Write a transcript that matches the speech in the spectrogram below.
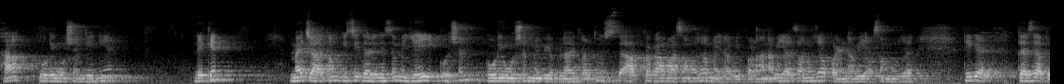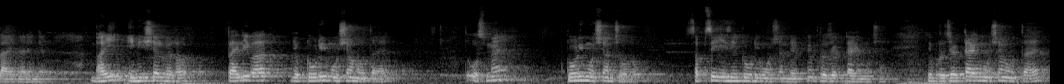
हाँ टू डी मोशन देनी है। लेकिन मैं चाहता हूँ किसी तरीके से मैं यही इक्वेशन टू डी मोशन में भी अप्लाई करता हूँ इससे आपका काम आसान हो जाए, मेरा भी पढ़ाना भी आसान हो जाए, पढ़ना भी आसान हो जाए। ठीक है? कैसे अप्लाई करेंगे? भाई इनिशियल बताओ। पहली बात, जब टू डी मोशन होता है तो उसमें टू डी मोशन छोड़ो। सबसे ईजी टू डी मोशन देखते हैं प्रोजेक्टाइल मोशन जो प्रोजेक्टाइल मोशन होता है,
